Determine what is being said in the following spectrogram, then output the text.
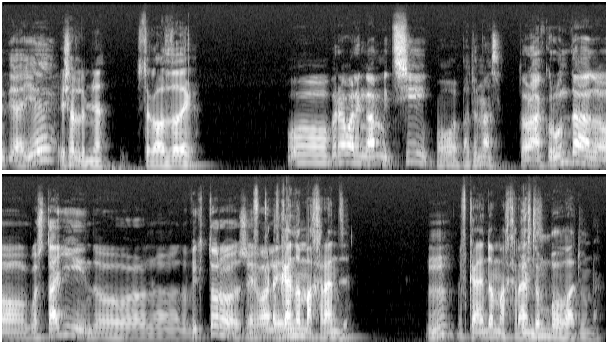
ο Ndiaye, έχει άλλο μια. Στο 112. Ο πρέπει να βάλει καμία Μιτσί, Ω, Πατούνας. τον Ακρούντα, τον Κωστάκη, τον τον Βίκτορος. έβαλε- Ευκάνε τον Μαχράντζε. Μμ; Ευκάνε τον Γι' Μαχράντζε. αυτόν πω Πατούνα.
